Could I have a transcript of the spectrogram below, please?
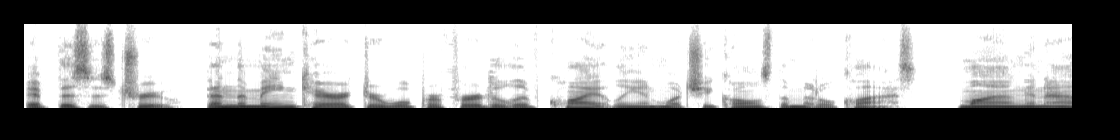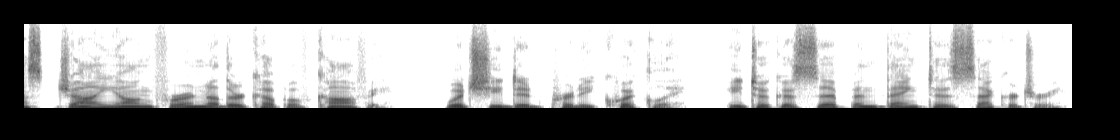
If this is true, then the main character will prefer to live quietly in what she calls the middle class. Mayang asked Jia Yong for another cup of coffee, which she did pretty quickly. He took a sip and thanked his secretary,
